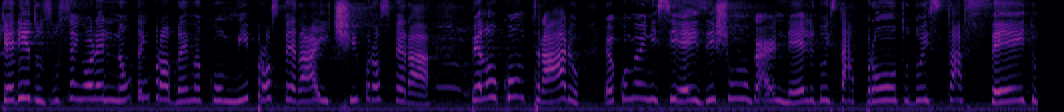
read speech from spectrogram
Queridos, o Senhor ele não tem problema com me prosperar e te prosperar. Pelo contrário, eu como eu iniciei, existe um lugar nele do estar pronto, do estar feito,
